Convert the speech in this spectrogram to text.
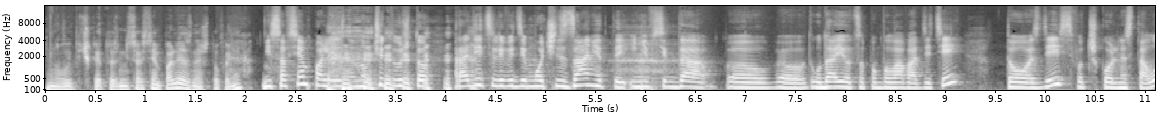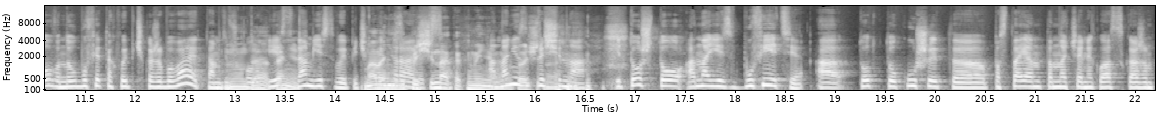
Ну, выпечка это не совсем полезная штука, нет? Не совсем полезная, но учитывая, что родители, видимо, очень заняты и не всегда э, э, удается побаловать детей, то здесь вот школьная столовая, но в буфетах выпечка же бывает, там, где в ну, школах да, есть, конечно. там есть выпечка. Она не нравится. запрещена, как минимум. Она не точно. запрещена. И то, что она есть в буфете, а тот, кто кушает э, постоянно там начальный класс, скажем,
